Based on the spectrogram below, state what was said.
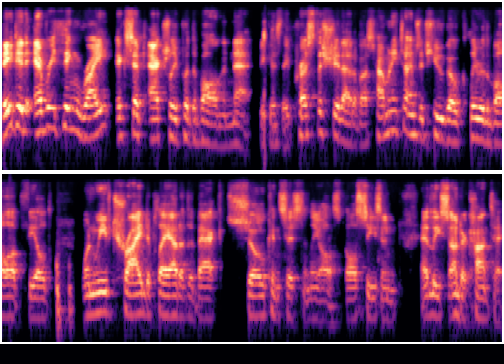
They did everything right except actually put the ball in the net because they pressed the shit out of us. How many times did Hugo clear the ball upfield when we've tried to play out of the back so consistently all, all season, at least under Conte?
